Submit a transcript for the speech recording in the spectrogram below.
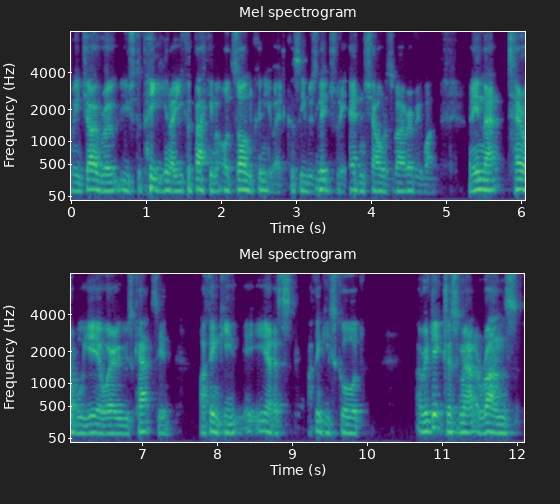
I mean, Joe Root used to be, you know, you could back him at odds on, couldn't you, Ed? Because he was mm. literally head and shoulders above everyone. And in that terrible year where he was captain, I think he he had a I think he scored a ridiculous amount of runs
